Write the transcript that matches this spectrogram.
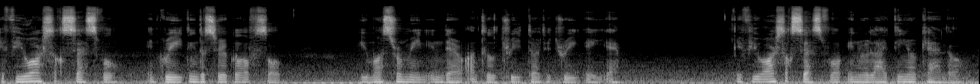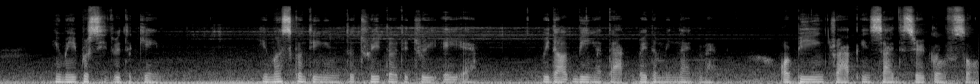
If you are successful in creating the circle of salt, you must remain in there until 3.33 am. If you are successful in relighting your candle, you may proceed with the game. You must continue to 3.33 am without being attacked by the Midnight Man or being trapped inside the circle of salt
